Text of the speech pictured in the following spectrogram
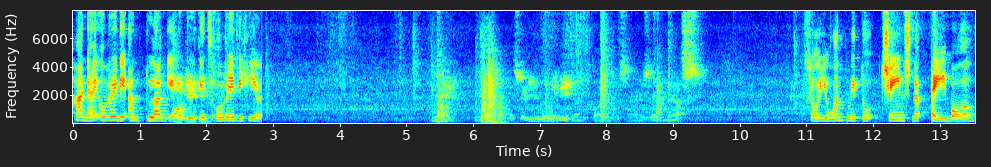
honey, I already unplugged it. Oh, did you? It's already here. So you really need to unplug this, there's a mess. So you want me to change the table?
